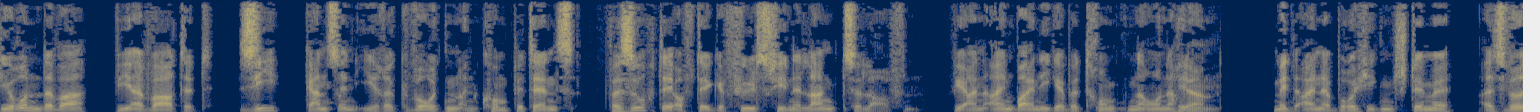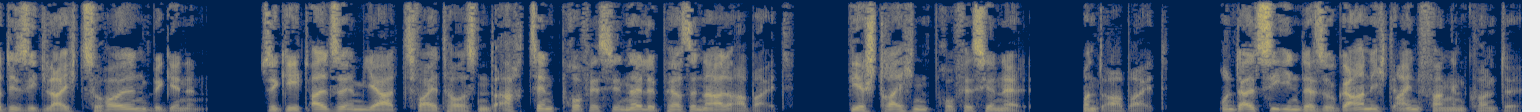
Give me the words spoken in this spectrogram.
Die Runde war, wie erwartet, sie, ganz in ihrer Quoten und Kompetenz, versuchte auf der Gefühlsschiene lang zu laufen, wie ein einbeiniger Betrunkener ohne Hirn. Mit einer brüchigen Stimme, als würde sie gleich zu heulen beginnen. Sie geht also im Jahr 2018 professionelle Personalarbeit. Wir streichen professionell. Und Arbeit. Und als sie ihn da so gar nicht einfangen konnte,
